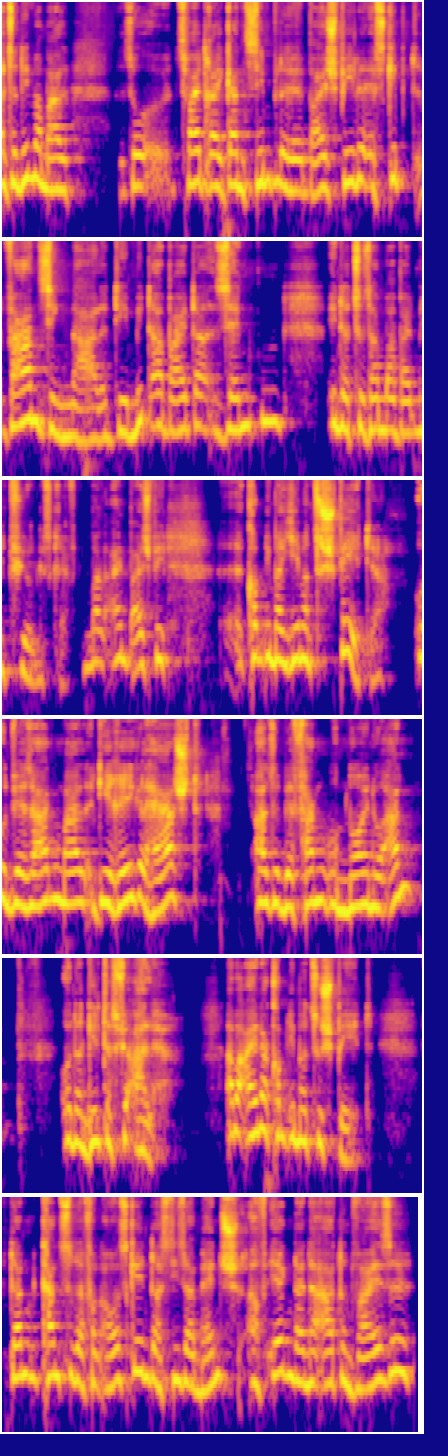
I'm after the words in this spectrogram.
Also nehmen wir mal so zwei, drei ganz simple Beispiele. Es gibt Warnsignale, die Mitarbeiter senden in der Zusammenarbeit mit Führungskräften. Mal ein Beispiel, äh, kommt immer jemand zu spät, ja. Und wir sagen mal, die Regel herrscht, also wir fangen um neun Uhr an und dann gilt das für alle. Aber einer kommt immer zu spät. Dann kannst du davon ausgehen, dass dieser Mensch auf irgendeine Art und Weise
